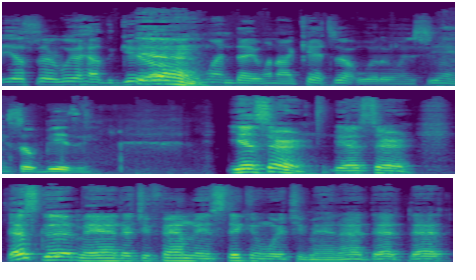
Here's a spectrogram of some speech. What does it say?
yes, sir. We'll have to get Yeah. her one day when I catch up with her when she ain't so busy. Yes, sir. Yes, sir. That's good, man. That your family is sticking with you, man. That that that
